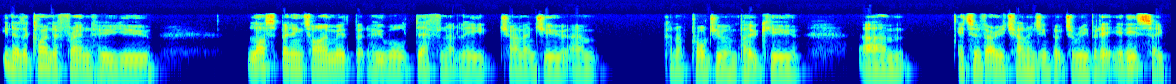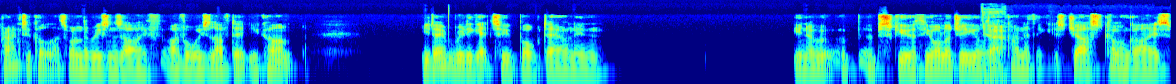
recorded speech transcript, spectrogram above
You know, the kind of friend who you love spending time with, but who will definitely challenge you and kind of prod you and poke you. Um, it's a very challenging book to read, but it, it is so practical. That's one of the reasons I've I've always loved it. You can't you don't really get too bogged down in you know obscure theology or yeah. that kind of thing. It's just come on guys.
